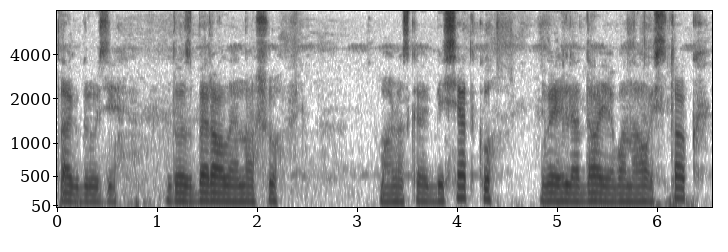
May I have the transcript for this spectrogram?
Так, друзі, дозбирали нашу, можна сказати, бесідку. Виглядає вона ось так.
